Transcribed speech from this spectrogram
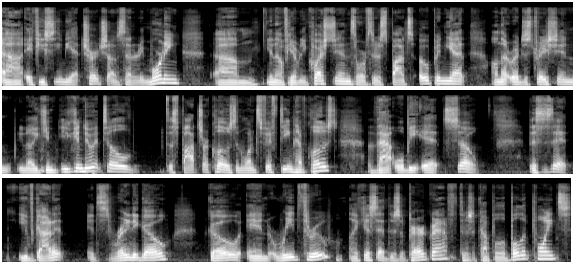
Uh, if you see me at church on Saturday morning, um, you know, if you have any questions or if there's spots open yet on that registration, you know, you can, you can do it till the spots are closed. And once 15 have closed, that will be it. So this is it. You've got it. It's ready to go. Go and read through. Like I said, there's a paragraph, there's a couple of bullet points,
